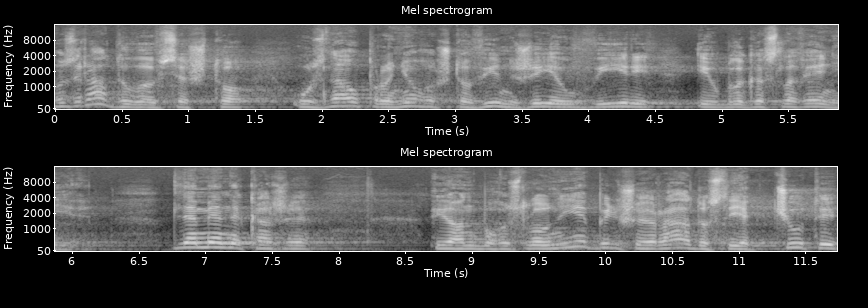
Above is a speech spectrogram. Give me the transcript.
возрадувався, що узнав про нього, що він жиє в вірі і в благословенні. Для мене, каже Іоанн Богослов, не є більшої радості, як чути,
